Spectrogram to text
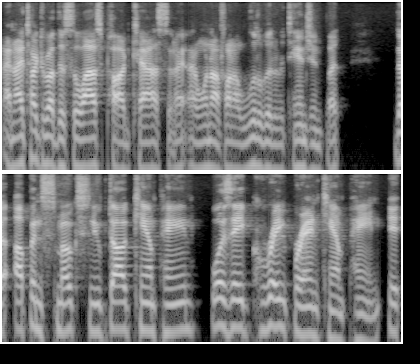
and I talked about this the last podcast, and I, I went off on a little bit of a tangent, but the Up and Smoke Snoop Dogg campaign was a great brand campaign. It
